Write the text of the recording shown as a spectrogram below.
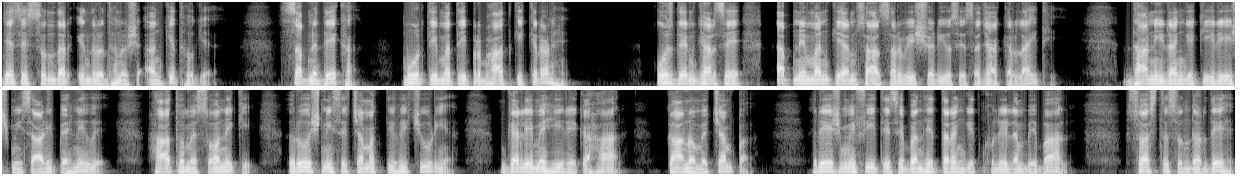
जैसे सुंदर इंद्रधनुष अंकित हो गया। सबने देखा, मूर्तिमती प्रभात की किरण है। उस दिन घर से अपने मन के अनुसार सर्वेश्वरी उसे सजा कर लाई थी। धानी रंग की रेशमी साड़ी पहने हुए, हाथों में सोने की रोशनी से चमकती हुई चूड़ियाँ, गले में हीरे का हार, कानों में चंपा, रेशमी फीते से बंधे तरंगित खुले लंबे बाल, स्वस्थ सुंदर देह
